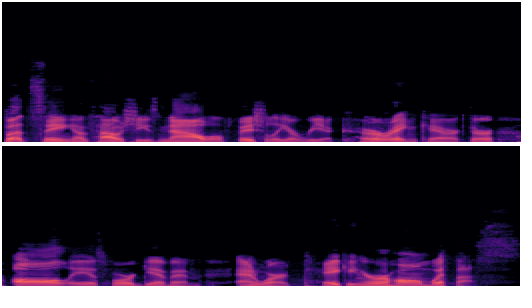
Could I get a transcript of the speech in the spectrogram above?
But seeing as how she's now officially a reoccurring character, all is forgiven, and we're taking her home with us.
